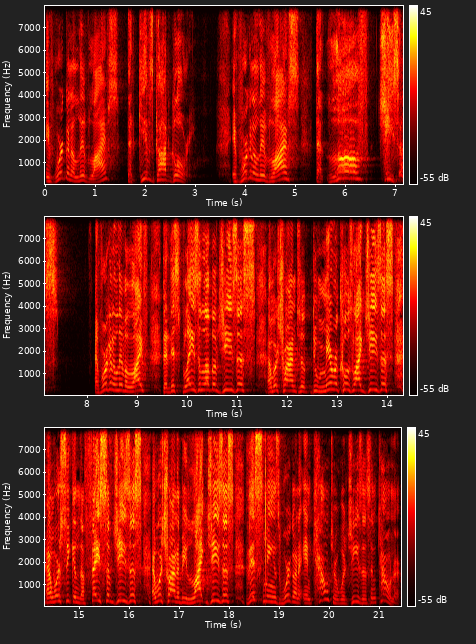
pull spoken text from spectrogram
if we're gonna live lives that gives God glory, if we're gonna live lives that love Jesus, if we're gonna live a life that displays the love of Jesus, and we're trying to do miracles like Jesus, and we're seeking the face of Jesus, and we're trying to be like Jesus, this means we're gonna encounter what Jesus encountered.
